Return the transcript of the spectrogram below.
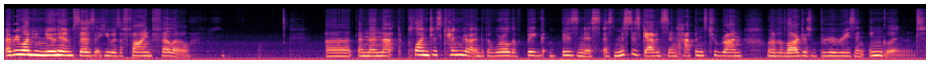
everyone who knew him says that he was a fine fellow. Uh, and then that plunges Kendra into the world of big business as Mrs. Gavinson happens to run one of the largest breweries in England.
